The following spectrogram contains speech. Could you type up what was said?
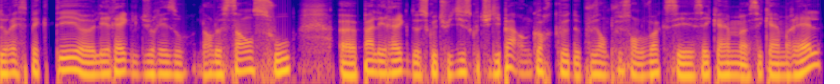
de respecter euh, les règles du réseau. Dans le sens où euh, pas les règles de ce que tu dis, ce que tu dis pas, encore que de plus en plus on le voit que c'est c'est quand même c'est quand même réel,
